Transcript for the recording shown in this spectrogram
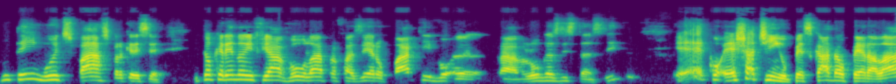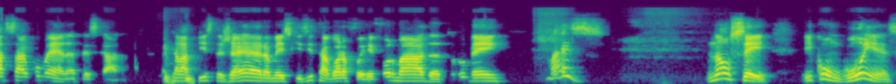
Não tem muito espaço para crescer. Então, querendo enfiar voo lá para fazer aeroparque uh, para longas distâncias. É, é chatinho. Pescada opera lá, sabe como é, né, pescada? Aquela pista já era meio esquisita, agora foi reformada, tudo bem. Mas não sei. E Congonhas,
